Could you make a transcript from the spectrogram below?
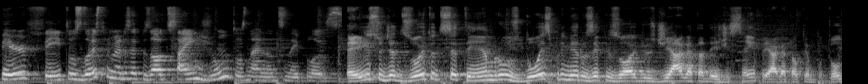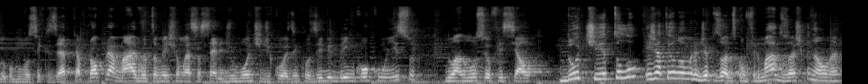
perfeito. Os dois primeiros episódios saem juntos, né, no Disney Plus. É isso, dia 18 de setembro, os dois primeiros episódios de Agatha desde sempre, Agatha o tempo todo, como você quiser, porque a própria Marvel também chamou essa série de um monte de coisa, inclusive brincou com isso no anúncio oficial do título. E já tem o número de episódios confirmados? Acho que não, né?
